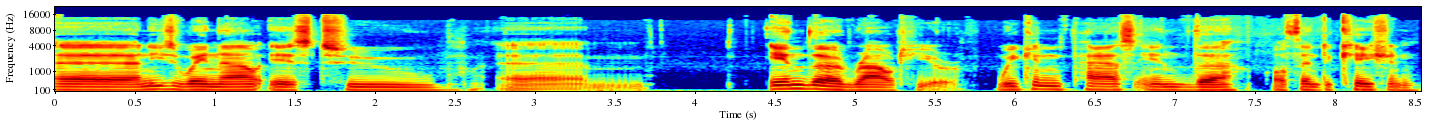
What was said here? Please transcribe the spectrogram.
uh, an easy way now is to um, in the route here we can pass in the authentication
